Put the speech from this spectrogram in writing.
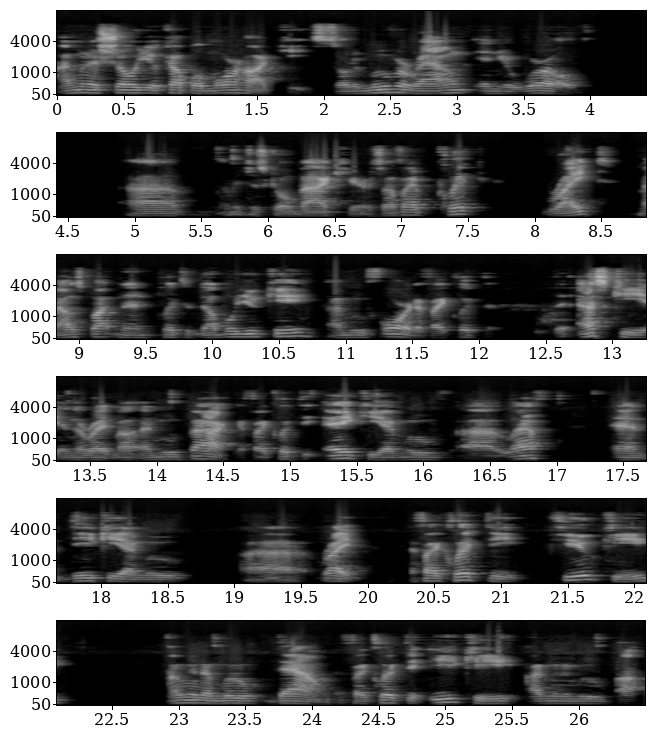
I'm going to show you a couple more hotkeys. So to move around in your world, uh, let me just go back here. So if I click right mouse button and click the W key, I move forward. If I click the the S key and the right mouse, I move back. If I click the A key, I move uh, left, and D key, I move uh, right. If I click the Q key, I'm going to move down. If I click the E key, I'm going to move up.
